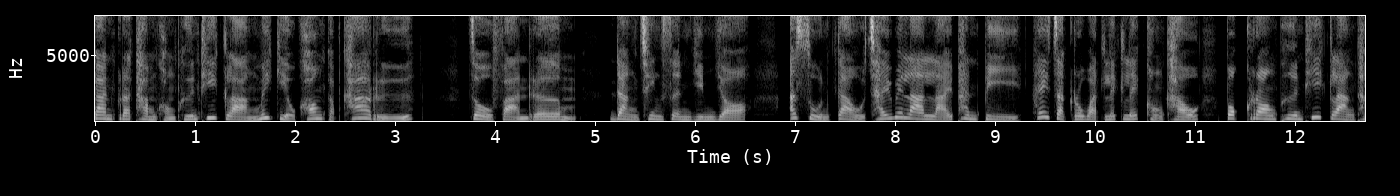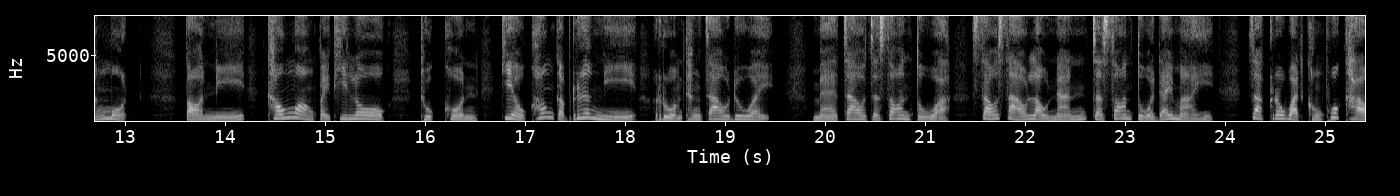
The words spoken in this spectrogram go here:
การกระทำของพื้นที่กลางไม่เกี่ยวข้องกับข้าหรือ โจฟานเริ่ม ดั่งชิงเซินยิ้มเยาะอสูรเก่าใช้เวลาหลายพันปี ให้จักรวรรดิเล็กๆ ของเขาปกครองพื้นที่กลางทั้งหมด ตอนนี้เขามองไปที่โลก ทุกคนเกี่ยวข้องกับเรื่องนี้รวมทั้งเจ้าด้วย แม้เจ้าจะซ่อนตัว สาวๆเหล่านั้นจะซ่อนตัวได้ไหม จากประวัติของพวกเขา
